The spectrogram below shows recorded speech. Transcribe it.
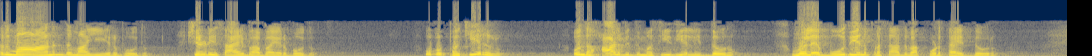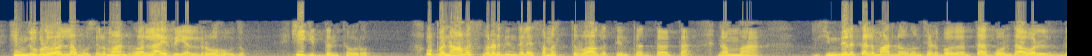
ಅದು ಮಾ ಆನಂದಮಾಯಿ ಇರಬಹುದು. ಶಿರಡಿ ಸಾಯಿಬಾಬಾ ಇರಬಹುದು ಒಬ್ಬ ಫಕೀರರು, ಒಂದು ಹಾಳು ಬಿದ್ದ ಮಸೀದಿಯಲ್ಲಿ ಇದ್ದವರು ಒಲೆ ಬೂದಿಯನ್ನು ಪ್ರಸಾದವಾಗಿ ಕೊಡ್ತಾ ಇದ್ದವರು. ಹಿಂದೂಗಳು ಅಲ್ಲ, ಮುಸಲ್ಮಾನರು ಅಲ್ಲ, ಇದು ಎಲ್ಲರೂ ಹೌದು. ಹೀಗಿದ್ದಂಥವರು. ಒಬ್ಬ ನಾಮಸ್ಮರಣದಿಂದಲೇ ಸಮಸ್ತವೂ ಆಗುತ್ತೆ ಅಂತ ನಮ್ಮ ಹಿಂದಿನ ತಲೆಮಾರಿನವರು ಅಂತ ಹೇಳ್ಬೋದು ಅಂತ ಗೋಂದಾವಲದ,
